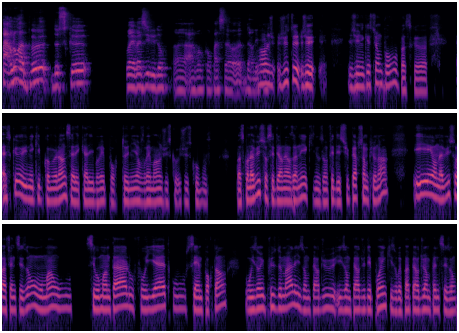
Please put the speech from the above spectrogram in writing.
Parlons un peu de ce que. Ouais, vas-y, Ludo, euh, avant qu'on passe au dernier point. ju- juste, j'ai une question pour vous parce que est-ce qu'une équipe comme Lens, elle est calibrée pour tenir vraiment jusqu'au jusqu'au bout? Parce qu'on a vu sur ces dernières années qu'ils nous ont fait des super championnats et on a vu sur la fin de saison, au moment où c'est au mental, où il faut y être, où c'est important, où ils ont eu plus de mal et ils ont perdu, ils ont perdu des points qu'ils n'auraient pas perdu en pleine saison.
